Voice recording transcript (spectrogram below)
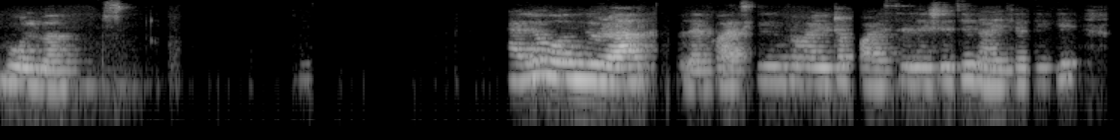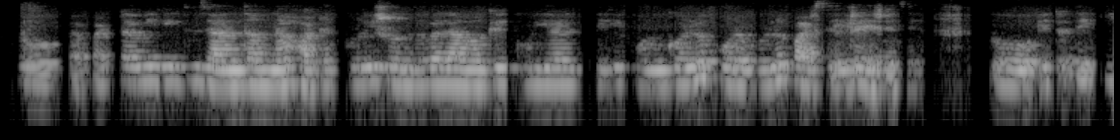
বলবা। হ্যালো বন্ধুরা, দেখো আজকে কিন্তু আমার একটা পার্সেল এসেছে নাইকা থেকে। তো ব্যাপারটা আমি কিন্তু জানতাম না, হঠাৎ করে সন্ধ্যাবেলা আমাকে কুরিয়ার থেকে ফোন করল, করে বলল পার্সেলটা এসেছে। তো এটাতে কি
